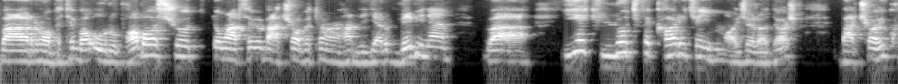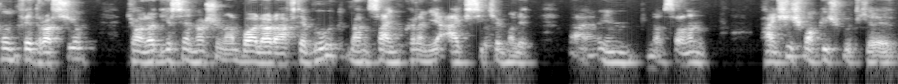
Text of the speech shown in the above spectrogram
و رابطه با اروپا باز شد. دو مرتبه بچه ها بتونن همدیگه رو ببینن و یک لطف کاری که این ماجرا داشت بچه های کنفدراسیون که حالا دیگه سناشون هم بالا رفته بود. من سعی می‌کنم یه عکسی که مال این مثلا 5 6 ماه پیش بود که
